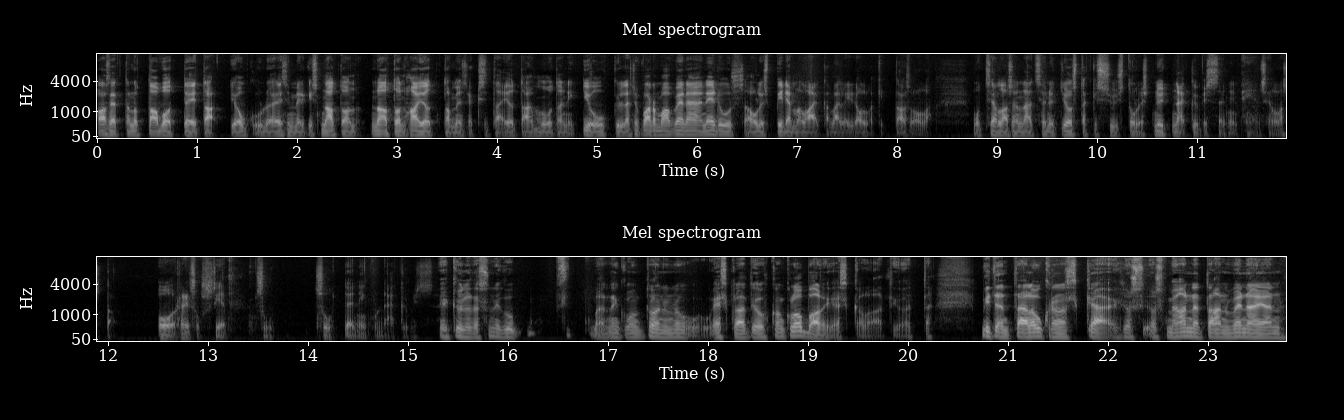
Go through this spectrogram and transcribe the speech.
asettanut tavoitteita jonkun esimerkiksi Naton, Naton hajottamiseksi tai jotain muuta, niin juu, kyllä se varmaan Venäjän edussa olisi pidemmällä aikavälillä jollakin tasolla – mutta sellaisena, että se nyt jostakin syystä olisi nyt näkyvissä, niin eihän sellaista ole resurssien su- suhteen niin kuin näkyvissä. Ja kyllä tässä on niin kuin, sit mä niin kuin toinen eskalaatiouhka on globaali eskalaatio, että miten täällä Ukrainassa käy, jos, jos me annetaan Venäjän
